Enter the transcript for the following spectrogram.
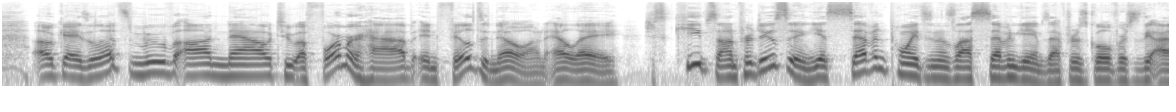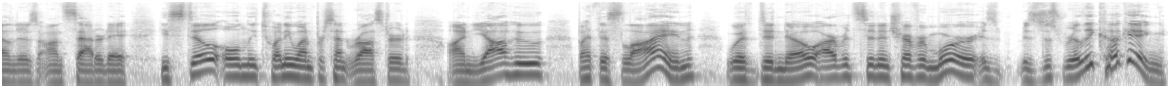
okay, so let's move on now to a former Hab in Phil Danault on LA. Just keeps on producing. He has seven points in his last seven games after his goal versus the Islanders on Saturday. He's still only 21% rostered on Yahoo, but this line with Danault, Arvidsson, and Trevor Moore is is just really cooking.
